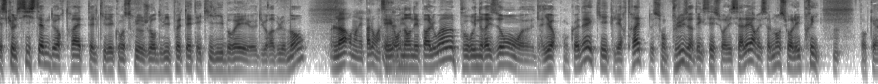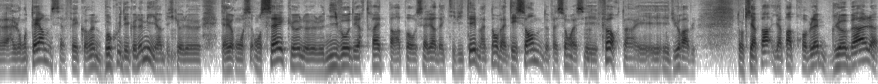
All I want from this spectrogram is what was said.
est-ce que le système de retraite tel qu'il est construit aujourd'hui peut être équilibré euh, durablement? Là, on n'en est pas loin. Et on n'en est pas loin pour une raison, euh, d'ailleurs, qu'on connaît, qui est que les retraites ne sont plus indexées sur les salaires, mais seulement sur les prix. Mm. Donc à long terme, ça fait quand même beaucoup d'économies, hein, puisque d'ailleurs on, sait que le, niveau des retraites par rapport au salaire d'activité maintenant va descendre de façon assez mm. forte hein, et, et, durable. Donc il n'y a pas de problème global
